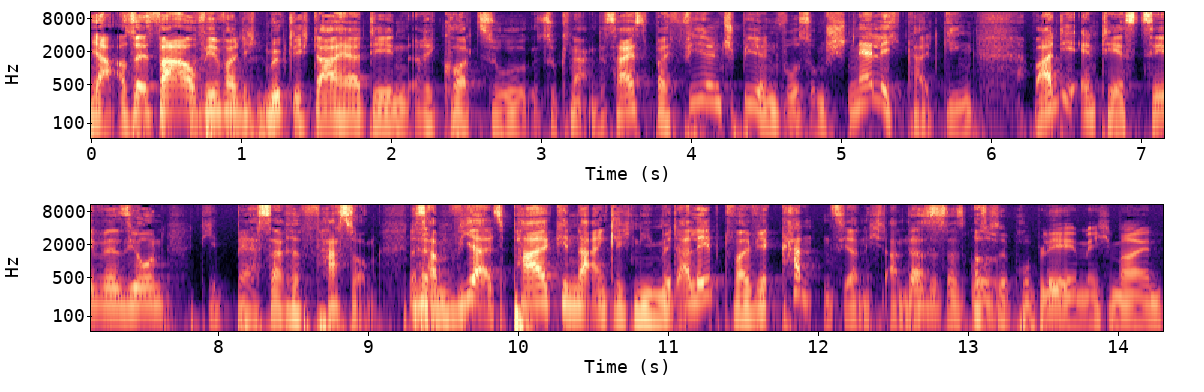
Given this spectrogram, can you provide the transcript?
ja, also es war auf jeden Fall nicht möglich, daher den Rekord zu, zu knacken. Das heißt, bei vielen Spielen, wo es um Schnelligkeit ging, war die NTSC-Version die bessere Fassung. Das haben wir als PAL-Kinder eigentlich nie miterlebt, weil wir kannten es ja nicht anders. Das ist das Also, große Problem. Ich meine,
